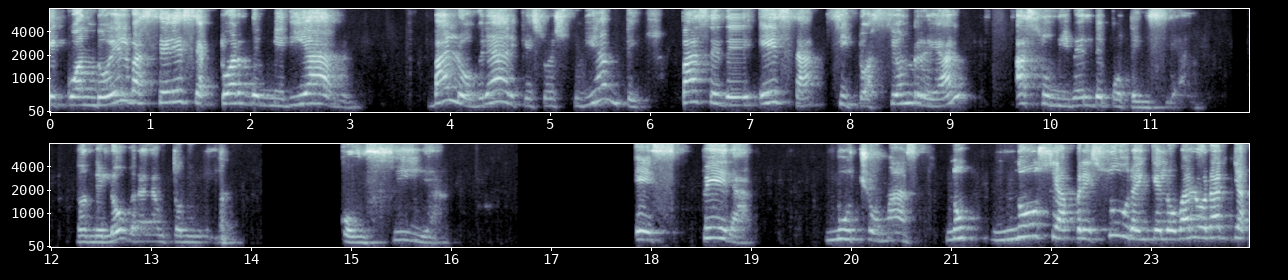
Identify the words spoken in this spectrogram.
que cuando él va a hacer ese actuar de mediar, va a lograr que su estudiante pase de esa situación real a su nivel de potencial, donde logra la autonomía, confía, espera mucho más. No, no se apresura en que lo va a lograr ya.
